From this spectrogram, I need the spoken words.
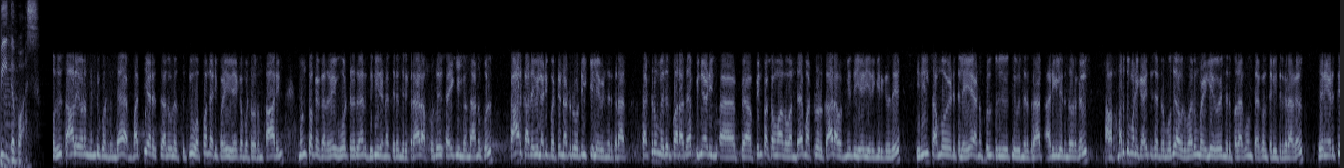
Be the boss. போது சாலையோரம் நின்று கொண்டிருந்த மத்திய அரசு அலுவலகத்துக்கு ஒப்பந்த அடிப்படையில் இயக்கப்பட்டு வரும் காரின் முன்பக்க கதவை ஓட்டுநர் திடீரென திறந்திருக்கிறார். அப்போது சைக்கிள் வந்த அணுக்குள் கார் கதவில் அடிபட்டு நடு ரோட்டில் கீழே விழுந்திருக்கிறார். சற்றும் எதிர்பாராத பின்னாடி பின்பக்கமாக வந்த மற்றொரு கார் அவர் மீது ஏறி இறங்கியிருக்கிறது. இதில் சம்பவ இடத்திலேயே அணுக்குள் துருவித்து விழுந்திருக்கிறார். அருகில் இருந்தவர்கள் மருத்துவமனைக்கு அழைத்து சென்ற போது அவர் வரும் வழியிலே விழுந்திருப்பதாகவும் தகவல் தெரிவித்திருக்கிறார்கள். இதனையடுத்து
